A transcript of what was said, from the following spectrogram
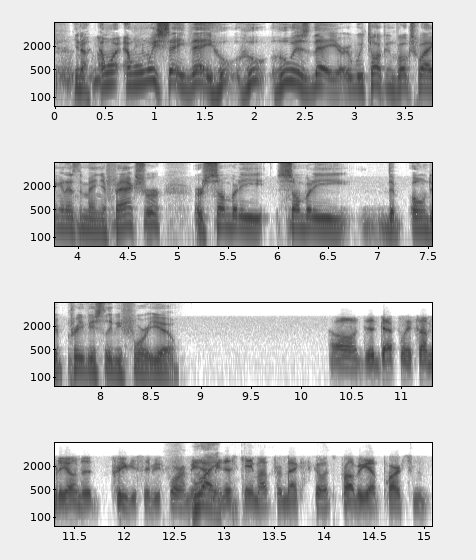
You know, and when, and when we say they, who who who is they? Are we talking Volkswagen as the manufacturer, or somebody somebody that owned it previously before you? Oh, definitely somebody owned it previously before me. I Right. mean, this came up from Mexico. It's probably got parts from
